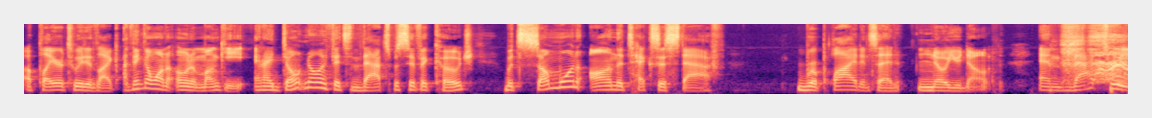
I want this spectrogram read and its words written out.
a player tweeted like, "I think I want to own a monkey," and I don't know if it's that specific coach, but someone on the Texas staff replied and said, "No, you don't." And that tweet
